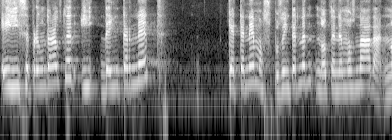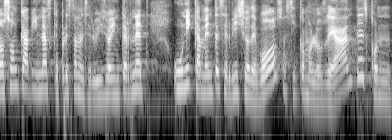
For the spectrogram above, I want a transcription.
Y se preguntará usted, ¿y de Internet? ¿Qué tenemos? Pues de Internet no tenemos nada, no son cabinas que prestan el servicio de Internet, únicamente servicio de voz, así como los de antes, con,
